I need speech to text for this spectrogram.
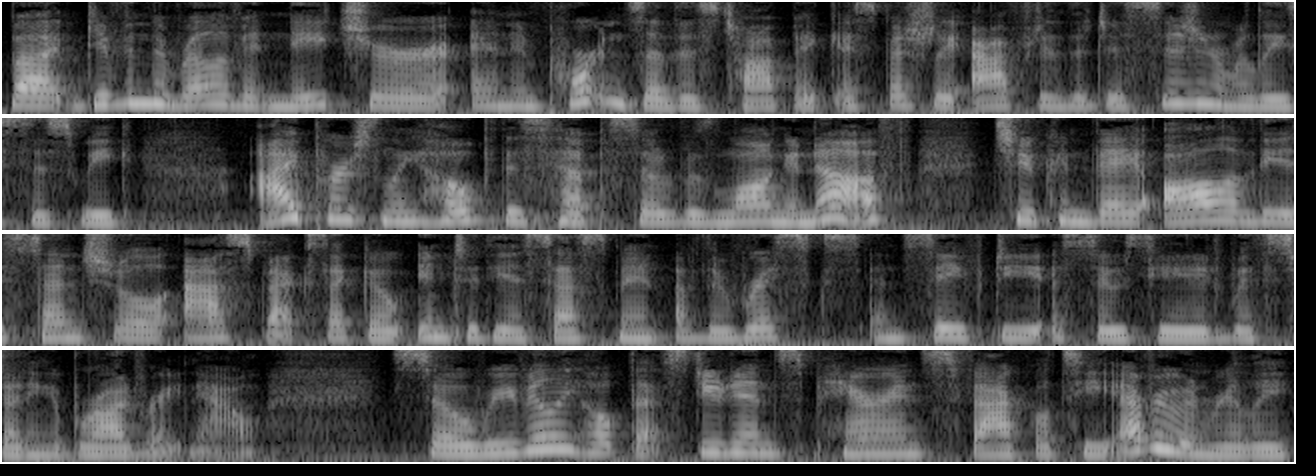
but given the relevant nature and importance of this topic, especially after the decision release this week, I personally hope this episode was long enough to convey all of the essential aspects that go into the assessment of the risks and safety associated with studying abroad right now. So, we really hope that students, parents, faculty, everyone really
